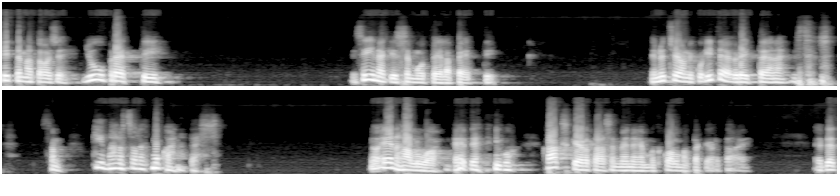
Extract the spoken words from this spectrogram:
Sitten mä toisin Juubrettiin, ja siinäkin se mut vielä petti. Ja nyt se on niin itse yrittäjänä, niin sanoo, mä että olet mukana tässä. No en halua. Et, et, niin kuin, kaksi kertaa se menee, mutta kolmatta kertaa ei. Et, et,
